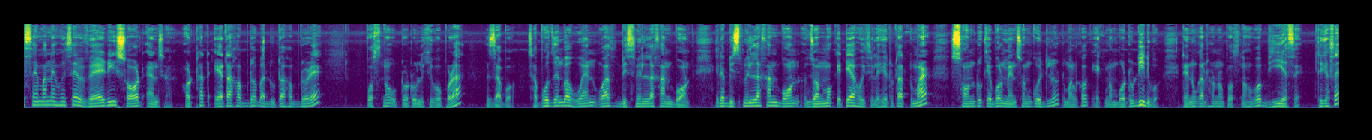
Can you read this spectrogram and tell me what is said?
এছ এ মানে হৈছে ভেৰি শ্বৰ্ট এনচাৰ অৰ্থাৎ এটা শব্দ বা দুটা শব্দৰে প্ৰশ্ন উত্তৰটো লিখিব পৰা যাব। ছাপ'জ যেনিবা হুৱেন ৱাজ বিছমিল্লা খান বৰ্ণ এতিয়া বিছমিল্লা খান বৰ্ণ জন্ম কেতিয়া হৈছিলে? সেইটো তাত তোমাৰ চনটো কেৱল মেনশ্যন কৰি দিলেও তোমালোকক এক নম্বৰটো দি দিব। তেনেকুৱা ধৰণৰ প্ৰশ্ন হ'ব ভি এ ঠিক আছে?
